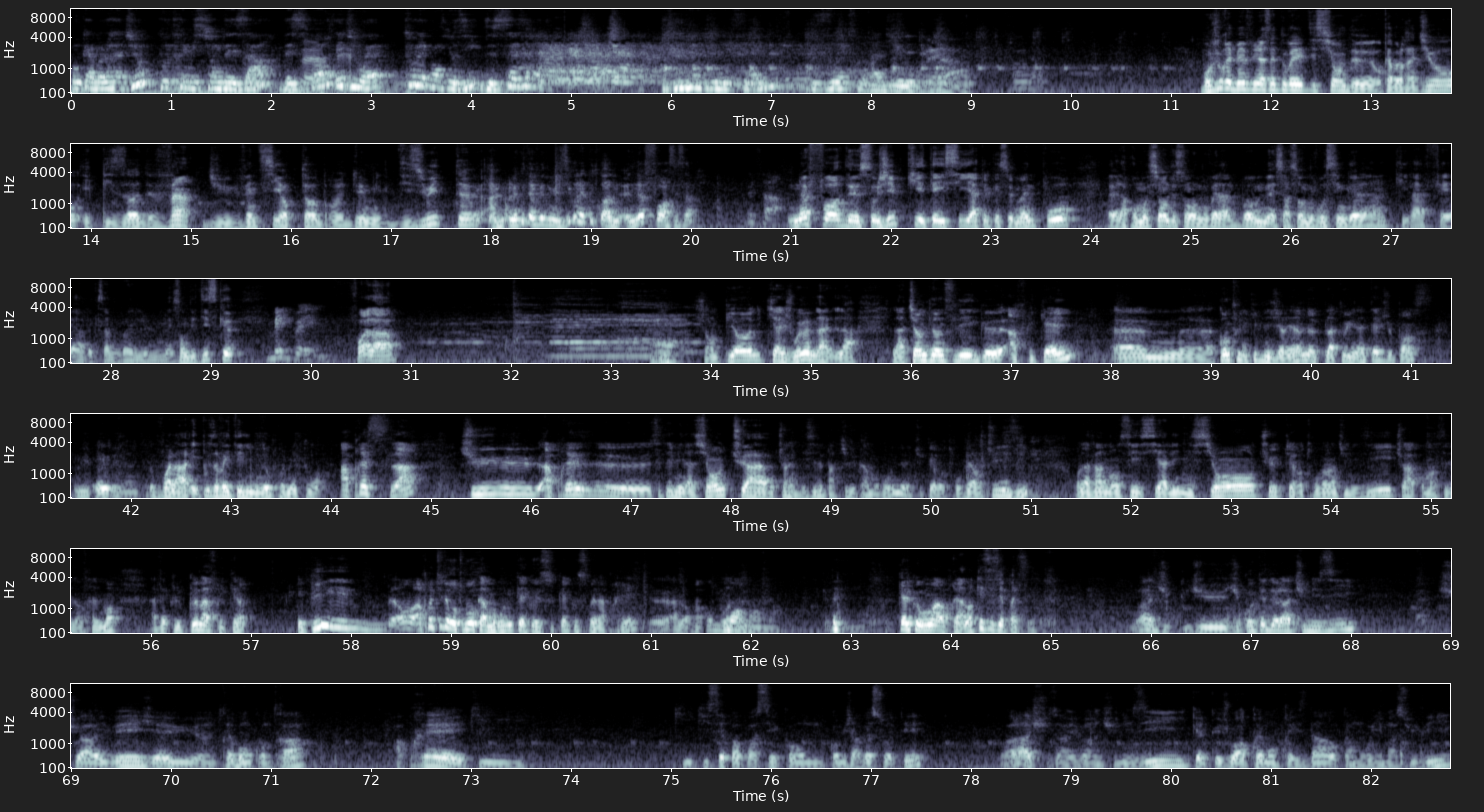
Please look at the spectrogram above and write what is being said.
Au Cabal Radio, votre émission des arts, des sports et du web, tous les vendredis de 16h à votre radio. Bonjour et bienvenue à cette nouvelle édition de Au Cabal Radio, épisode 20 du 26 octobre 2018. On écoute un peu de musique, on écoute quoi? 9 fois, c'est ça? 9 fois de Sojip qui était ici il y a quelques semaines pour euh, la promotion de son nouvel album, euh, son nouveau single hein, qu'il a fait avec sa nouvelle maison de disques. Big Brain. Voilà. Championne qui a joué même la, la, la Champions League euh, africaine euh, contre une équipe nigériane, le Plateau United, je pense. Oui, Et Plateau United. voilà, et vous avez été éliminé au premier tour. Après cela, tu, après euh, cette élimination, tu as, tu as décidé de partir du Cameroun. Tu t'es retrouvé en Tunisie. On l'avait annoncé ici à l'émission. Tu t'es retrouvé en Tunisie. Tu as commencé les entraînements avec le club africain. Et puis, euh, après, tu t'es retrouvé au Cameroun quelques, quelques semaines après. Euh, alors, raconte-moi. Moi, moi, moi. Quelques mois après. Alors, qu'est-ce qui s'est passé? Ouais, du, du, du côté de la Tunisie, je suis arrivé, j'ai eu un très bon contrat. Après, qui qui, qui s'est pas passé comme, comme j'avais souhaité. Voilà, je suis arrivé en Tunisie. Quelques jours après, mon président au Cameroun m'a suivi.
